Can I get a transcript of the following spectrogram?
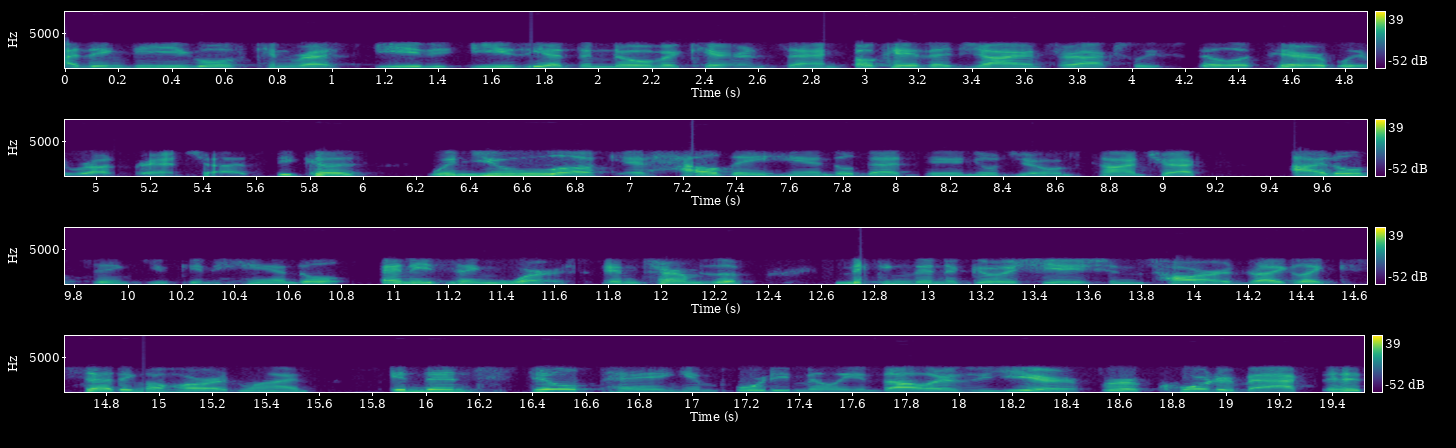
I think the Eagles can rest e- easy at the NovaCare and saying, okay, the Giants are actually still a terribly run franchise. Because when you look at how they handled that Daniel Jones contract, I don't think you can handle anything worse in terms of making the negotiations hard, right? Like setting a hard line and then still paying him $40 million a year for a quarterback that had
